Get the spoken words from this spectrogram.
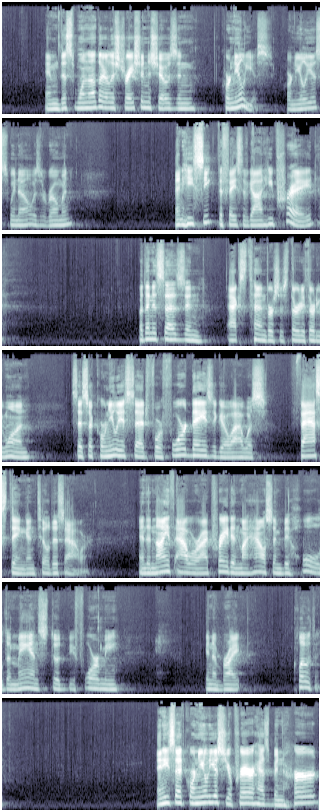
And this one other illustration shows in Cornelius. Cornelius, we know, is a Roman. And he seeked the face of God. He prayed. But then it says in Acts 10, verses 30 31, it says, So Cornelius said, For four days ago I was fasting until this hour. And the ninth hour I prayed in my house, and behold, a man stood before me in a bright clothing. And he said, Cornelius, your prayer has been heard,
